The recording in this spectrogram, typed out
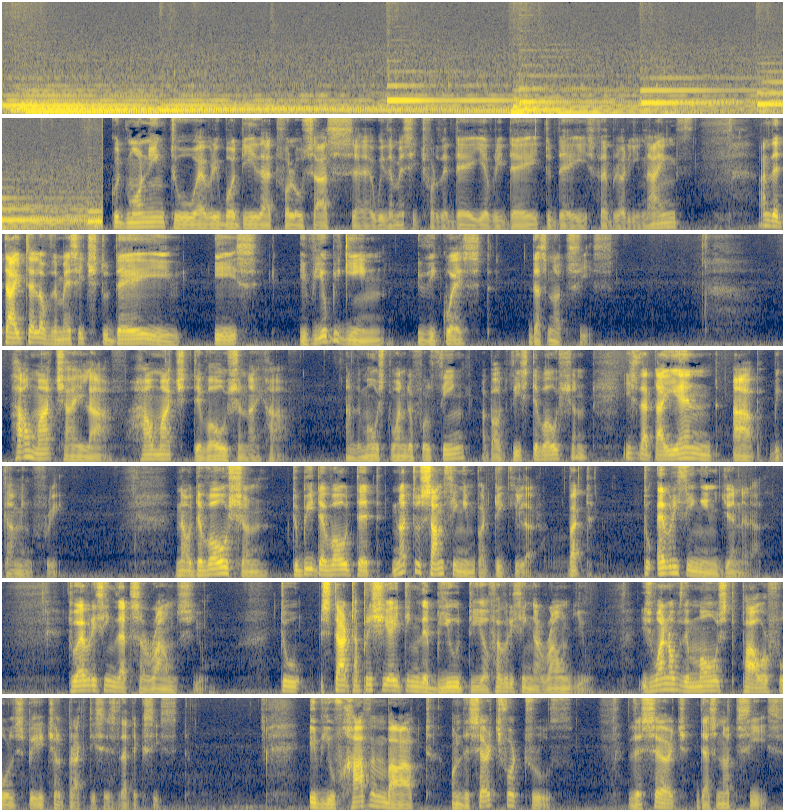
Good morning to everybody that follows us uh, with the message for the day every day. Today is February 9th. And the title of the message today is If You Begin, the Quest Does Not Cease. How much I love, how much devotion I have. And the most wonderful thing about this devotion is that I end up becoming free. Now, devotion, to be devoted not to something in particular, but to everything in general, to everything that surrounds you, to start appreciating the beauty of everything around you, is one of the most powerful spiritual practices that exist. If you have embarked on the search for truth, the search does not cease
